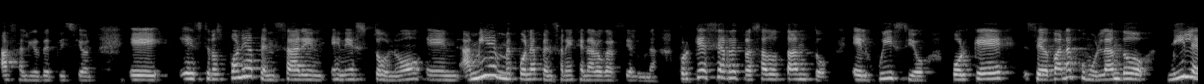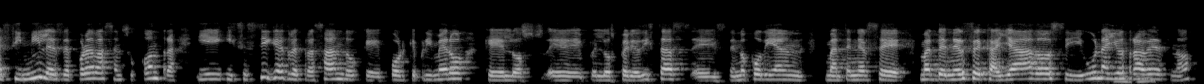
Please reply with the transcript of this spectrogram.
a salir de prisión. Eh, este, nos pone a pensar en, en, esto, ¿no? En, a mí me pone a pensar en Genaro García Luna. ¿Por qué se ha retrasado tanto el juicio? ¿Por qué se van acumulando miles y miles de pruebas en su contra y, y se sigue retrasando? Que, porque primero que los, eh, los periodistas este, no podían mantenerse, mantenerse callados y una y otra vez, ¿no?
